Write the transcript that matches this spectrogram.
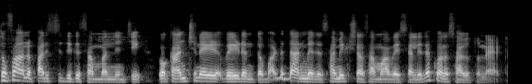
తుఫాను పరిస్థితికి సంబంధించి ఒక అంచనా వేయడంతో పాటు దాని మీద సమీక్షా సమావేశాలు అయితే కొనసాగుతున్నాయట.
